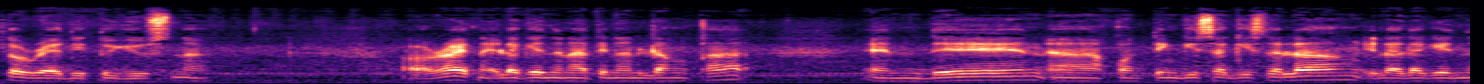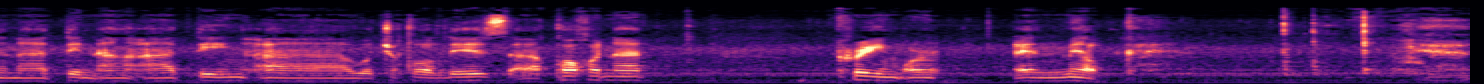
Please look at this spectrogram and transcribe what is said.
So, ready to use na. Alright, nailagay na natin ang langka. And then, ah, konting gisa-gisa lang, ilalagay na natin ang ating, ah, what you call this, ah, coconut cream or and milk. Yan,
